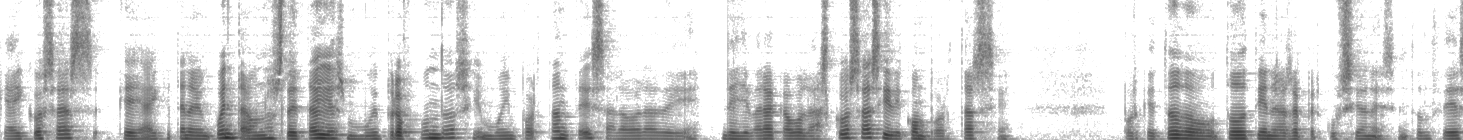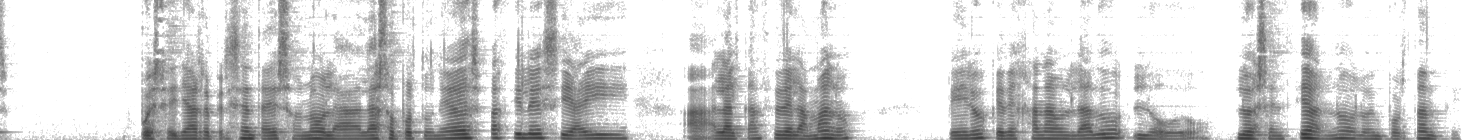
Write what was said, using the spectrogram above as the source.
que hay cosas que hay que tener en cuenta, unos detalles muy profundos y muy importantes a la hora de, llevar a cabo las cosas y de comportarse, porque todo, todo tiene repercusiones. Entonces, pues ella representa eso, ¿no? las oportunidades fáciles y ahí al alcance de la mano, pero que dejan a un lado lo, esencial, ¿no? Lo importante.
